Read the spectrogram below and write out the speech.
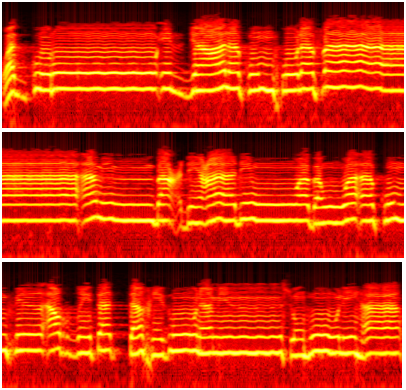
واذكروا إذ جعلكم خلفاء من بعد عاد وبوأكم في الأرض تتخذون من سهولها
